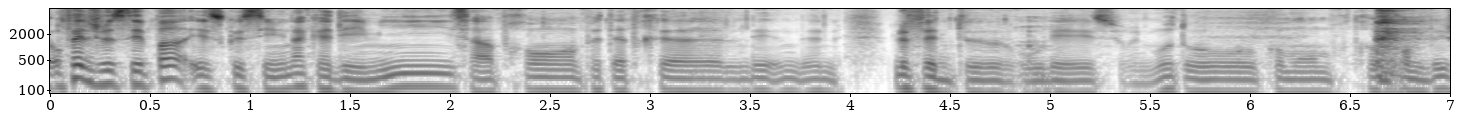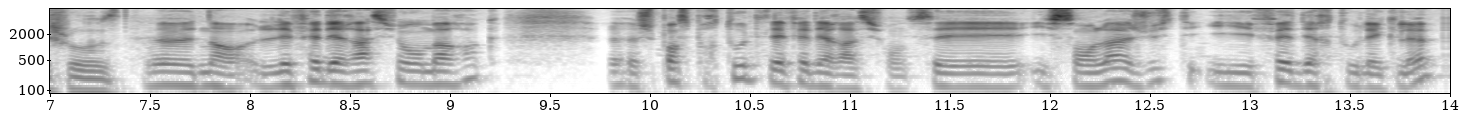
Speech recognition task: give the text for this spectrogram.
en fait, je sais pas, est-ce que c'est une académie? Ça apprend peut-être euh, le fait de rouler sur une moto, comment reprendre des choses? Non, les fédérations au Maroc, je pense pour toutes les fédérations, ils sont là juste, ils fédèrent tous les clubs.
